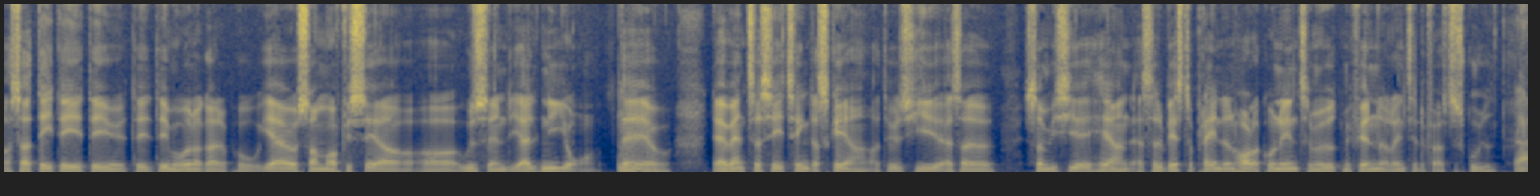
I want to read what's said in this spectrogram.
Og så det, det, det, det, det er måden at gøre det på. Jeg er jo som officer og udsendt i alt ni år. Der er jeg jo der er vant til at se ting, der sker. Og det vil sige, altså, som vi siger her, altså det bedste plan, den holder kun ind til mødet med fjenden, eller ind til det første skud. Ja.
